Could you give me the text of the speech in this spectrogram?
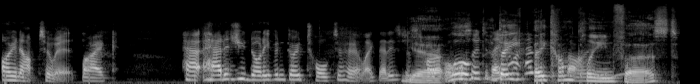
own up to it. Like, how how did you not even go talk to her? Like that is just yeah. horrible. Well, also, do they they they, come clean first.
